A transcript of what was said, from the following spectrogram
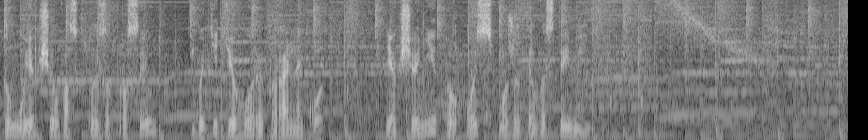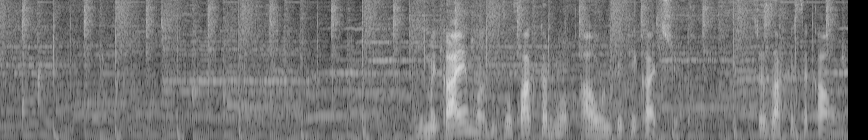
тому якщо вас хтось запросив, введіть його реферальний код. Якщо ні, то ось можете ввести мій. Вмикаємо двофакторну аутентифікацію. Це захист аккаунту.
